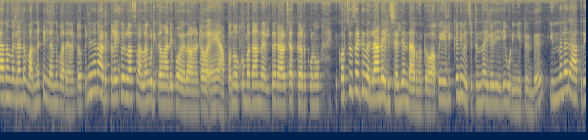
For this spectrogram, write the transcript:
കാരണം വല്ലാണ്ട് വന്നിട്ടില്ല എന്ന് പറയാം കേട്ടോ പിന്നെ ഞാൻ അടുക്കളയ്ക്ക് ഒരു ഗ്ലാസ് വെള്ളം കുടിക്കാൻ വേണ്ടി പോയതാണ് കേട്ടോ. ഏ അപ്പോൾ നോക്കുമ്പോൾ അതാ നിലത്ത് ഒരാൾ ചത്ത് കിടക്കണു. കുറച്ച് ദിവസമായിട്ട് വല്ലാണ്ട് എലിശല്യം ഉണ്ടായിരുന്നു കേട്ടോ. അപ്പോൾ എലിക്കണി വെച്ചിട്ട് ഇന്ന് അതിലൊരു എലി കുടുങ്ങിയിട്ടുണ്ട്. ഇന്നലെ രാത്രി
